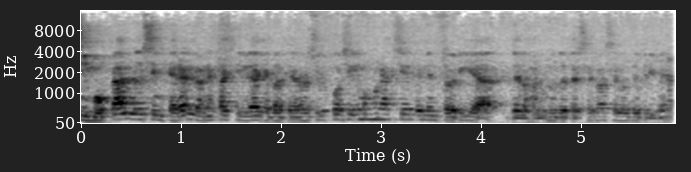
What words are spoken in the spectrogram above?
sin buscarlo y sin quererlo, en esta actividad que plantearon los conseguimos una acción de mentoría de los alumnos de tercero hacia los de primero.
